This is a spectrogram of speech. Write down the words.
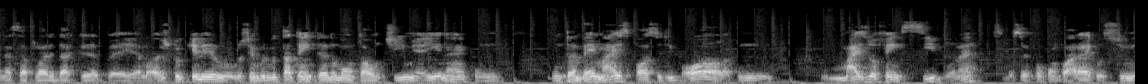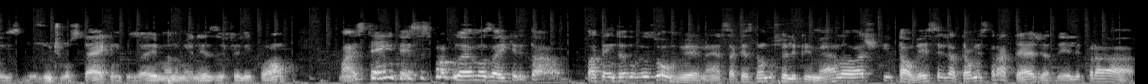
nessa Florida Cup aí. É lógico que ele, o Luxemburgo está tentando montar um time aí, né? Com, com também mais posse de bola, com mais ofensivo, né? Se você for comparar com os times dos últimos técnicos aí, Mano Menezes e Felipão. Mas tem, tem esses problemas aí que ele tá, tá tentando resolver, né? Essa questão do Felipe Melo, eu acho que talvez seja até uma estratégia dele para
